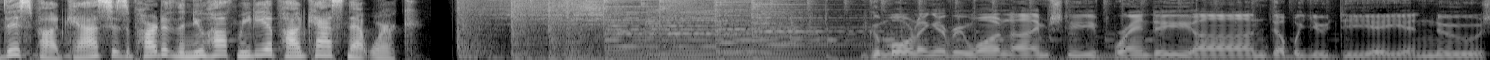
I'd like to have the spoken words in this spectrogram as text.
This podcast is a part of the Neuhoff Media Podcast Network. Good morning, everyone. I'm Steve Brandy on WDAN News.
